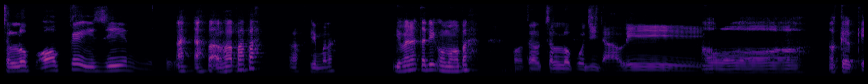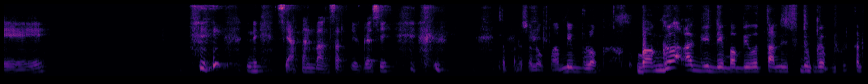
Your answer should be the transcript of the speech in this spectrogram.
celup oke izin gitu Ah, apa apa apa? apa? ah, gimana Gimana tadi ngomong apa? hotel celup uji nyali Oh, oke oke. Ini si Atan bangsat juga sih. Seperti suduk babi belum bangga lagi di babi hutan di suduk babi hutan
